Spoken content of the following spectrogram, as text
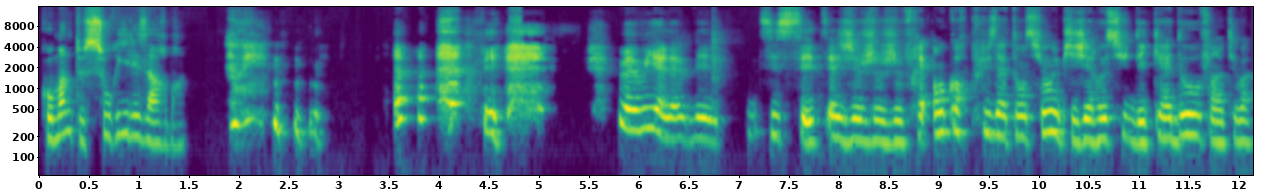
comment te sourient les arbres. Oui. mais, oui, elle mais c'est, je, je, ferai encore plus attention. Et puis j'ai reçu des cadeaux, enfin, tu vois,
